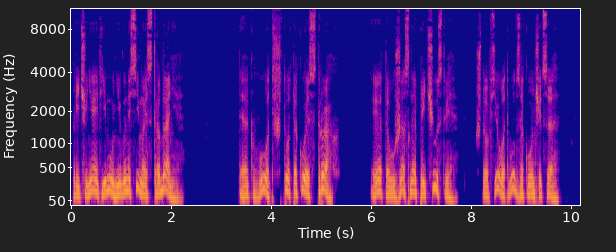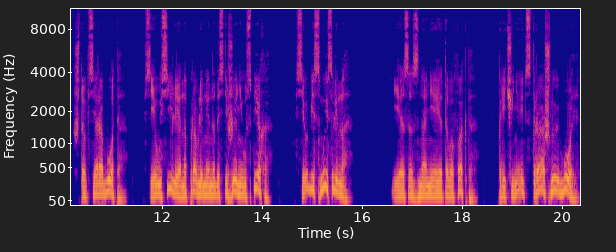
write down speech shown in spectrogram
причиняет ему невыносимое страдание. Так вот, что такое страх. Это ужасное предчувствие, что все вот-вот закончится, что вся работа, все усилия, направленные на достижение успеха, все бессмысленно. И осознание этого факта причиняет страшную боль,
